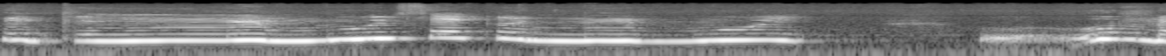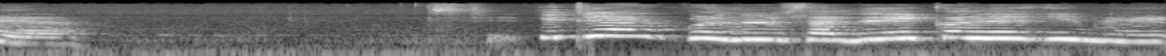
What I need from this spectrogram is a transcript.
entre ni muy seco ni muy húmedo. Y ya del colegio me di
